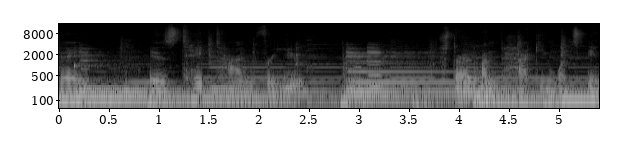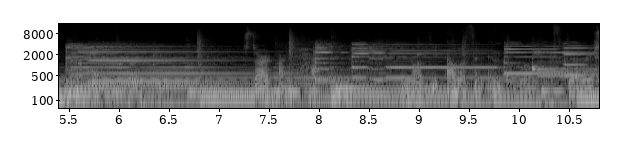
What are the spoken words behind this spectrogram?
today is take time for you. Start unpacking what's in your own. Start unpacking, you know, the elephant in the room if there is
